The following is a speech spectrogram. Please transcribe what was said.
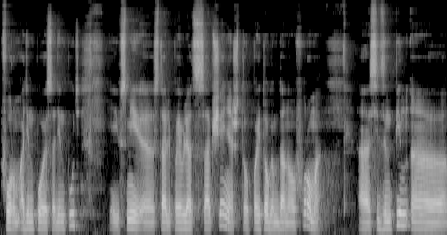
форум «Один пояс, один путь». И в СМИ э, стали появляться сообщения, что по итогам данного форума э, Си Цзиньпин э,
